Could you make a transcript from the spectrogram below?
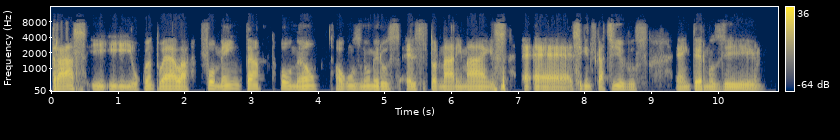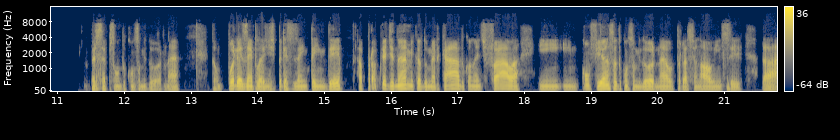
traz e, e, e o quanto ela fomenta ou não alguns números eles se tornarem mais é, é, significativos é, em termos de percepção do consumidor, né? Então, por exemplo, a gente precisa entender a própria dinâmica do mercado quando a gente fala em, em confiança do consumidor, né? O tradicional índice da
